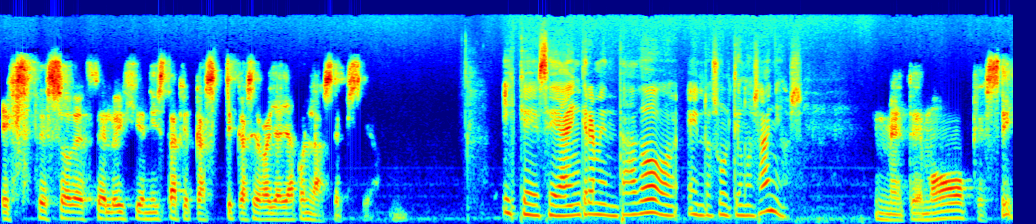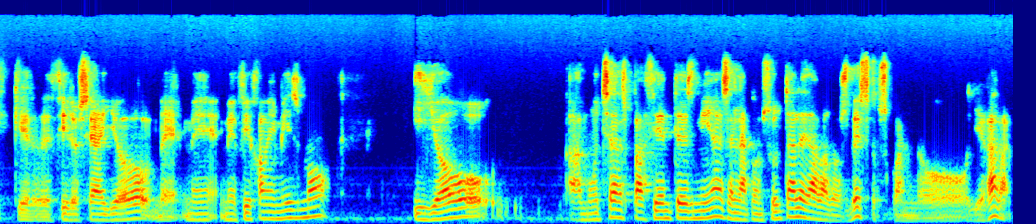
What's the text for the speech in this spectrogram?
exceso de celo higienista que casi, casi raya ya con la asepsia. Y que se ha incrementado en los últimos años. Me temo que sí, quiero decir, o sea, yo me, fijo a mí mismo y yo a muchas pacientes mías en la consulta le daba dos besos cuando llegaban,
